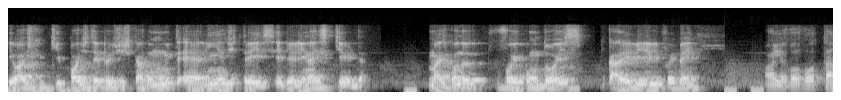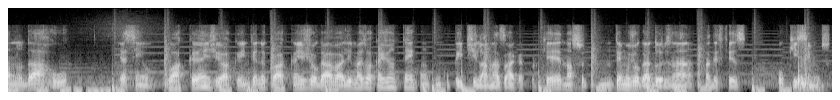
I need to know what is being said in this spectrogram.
eu acho que o que pode ter prejudicado muito é a linha de três, ele ali na esquerda. Mas quando foi com dois, cara, ele, ele foi bem. Olha, eu vou voltar no Daru. E assim, o Akanji, eu entendo que o Akanji jogava ali, mas o Akanji não tem como competir lá na zaga, porque nosso, não temos jogadores na, na defesa, pouquíssimos.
